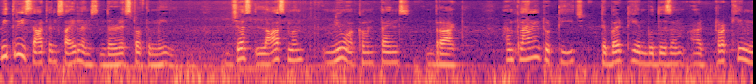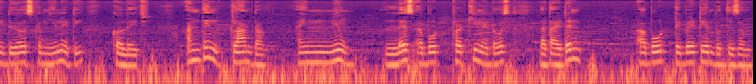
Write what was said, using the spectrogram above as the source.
We three sat in silence the rest of the meal. Just last month, new acquaintance bragged. I'm planning to teach Tibetan Buddhism at Truckee Meadows Community College, and then clamped up. I knew less about Truckee Meadows that I didn't about Tibetan Buddhism.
